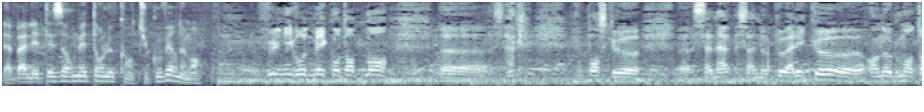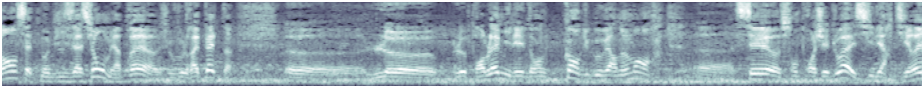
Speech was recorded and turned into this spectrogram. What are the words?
la balle est désormais dans le camp du gouvernement. Vu le niveau de mécontentement, euh, je pense que euh, ça, ça, ne peut aller que euh, en augmentant cette mobilisation. Mais après, je vous le répète, le, le, problème, il est dans le camp du gouvernement. C'est son projet de loi et s'il est retiré,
